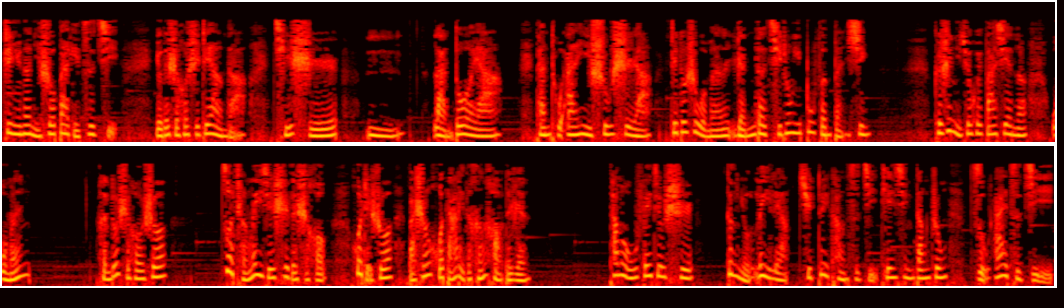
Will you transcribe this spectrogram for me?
至于呢，你说败给自己，有的时候是这样的，其实，嗯，懒惰呀，贪图安逸舒适啊，这都是我们人的其中一部分本性。可是你却会发现呢，我们很多时候说做成了一些事的时候，或者说把生活打理的很好的人。他们无非就是更有力量去对抗自己天性当中阻碍自己，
